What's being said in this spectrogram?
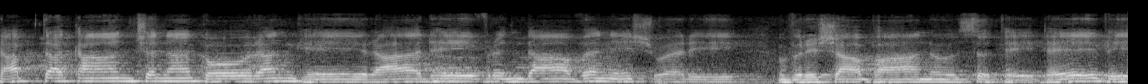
तप्तकाञ्चनकोरन्घे राधे वृन्दावनेश्वरी वृषभानुसुते देवी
